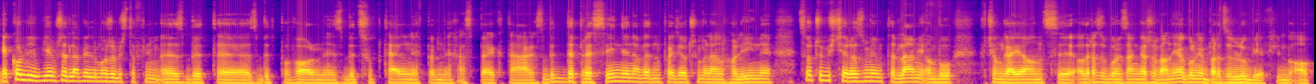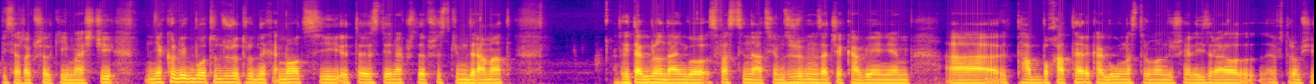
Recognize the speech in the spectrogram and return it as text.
Jakkolwiek wiem, że dla wielu może być to film e, zbyt, e, zbyt powolny, zbyt subtelny w pewnych aspektach, zbyt depresyjny, nawet bym powiedział, czy melancholijny, co oczywiście rozumiem, to dla mnie on był wciągający, od razu byłem zaangażowany. Ja ogólnie bardzo lubię lubię film o pisarzach wszelkiej maści. Jakkolwiek było tu dużo trudnych emocji, to jest jednak przede wszystkim dramat to i tak oglądałem go z fascynacją, z żywym zaciekawieniem. Ta bohaterka główna, z którą mam do czynienia, Izrael, w którą się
